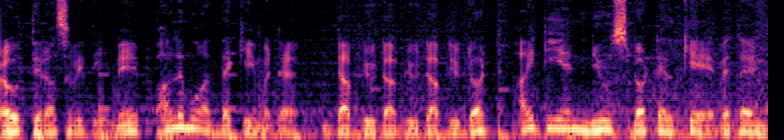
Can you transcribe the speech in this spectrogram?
ප්‍රවෘත්ති රසවිදීමේ පළමු අත්දැකීමට www.itnnews.lk වෙත එන්න.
